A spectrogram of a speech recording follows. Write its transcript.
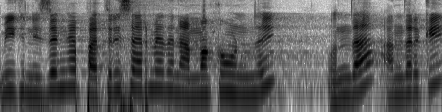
మీకు నిజంగా పత్రి సార్ మీద నమ్మకం ఉంది? ఉందా అందరికీ?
